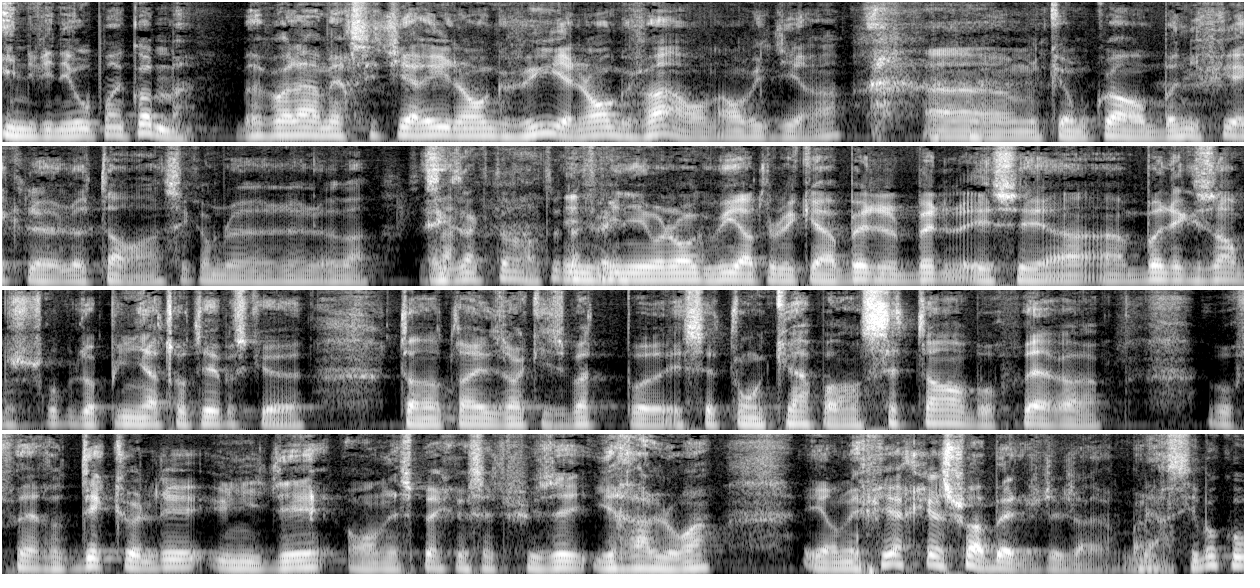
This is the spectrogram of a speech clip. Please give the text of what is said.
invineo.com. Ben voilà, merci Thierry. Longue vie et longue vin, on a envie de dire. Hein. Euh, comme quoi on bonifie avec le, temps. Hein. C'est comme le, vin. Exactement, tout à Une fait. Une longue vie, en tous les cas. Belle, belle, et c'est un, bon exemple, je trouve, d'opiniâtreté parce que de temps en temps, il y a des gens qui se battent, pour, et c'est ton cas, pendant sept ans pour faire. Euh, pour faire décoller une idée. On espère que cette fusée ira loin et on est fiers qu'elle soit belge déjà. Merci beaucoup.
